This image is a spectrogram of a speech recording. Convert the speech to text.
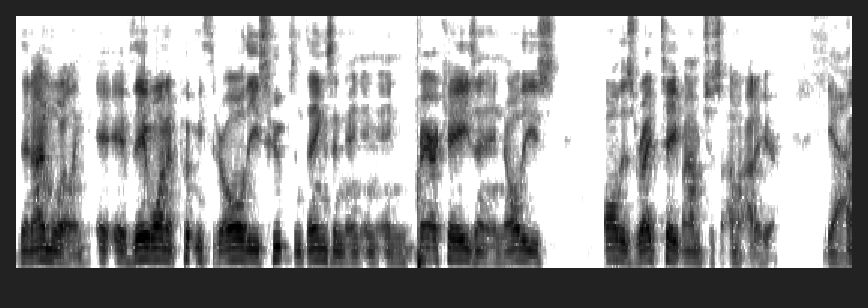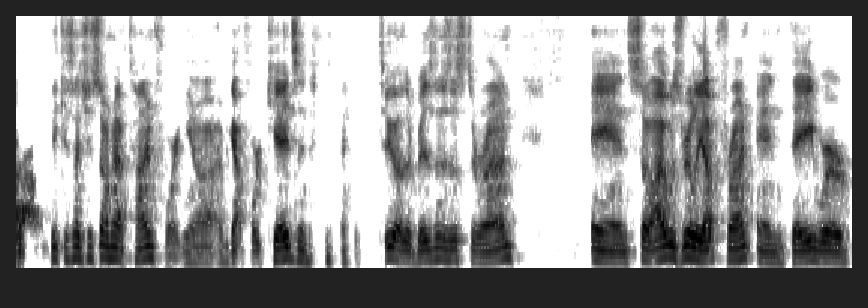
then I'm willing. If they want to put me through all these hoops and things and, and, and barricades and, and all these all this red tape, I'm just I'm out of here. Yeah. Uh, because I just don't have time for it. You know, I've got four kids and two other businesses to run. And so I was really upfront and they were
